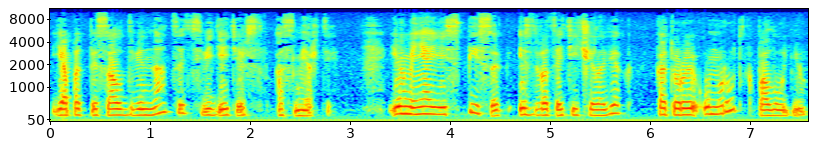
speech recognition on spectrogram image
я подписал 12 свидетельств о смерти. И у меня есть список из 20 человек, которые умрут к полудню,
